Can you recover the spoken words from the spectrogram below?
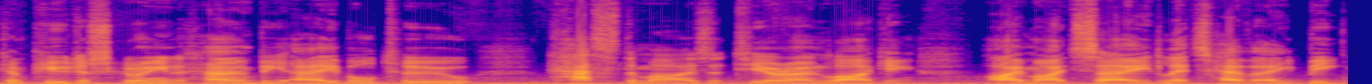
computer screen at home, be able to customize it to your own liking. I might say, let's have a big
